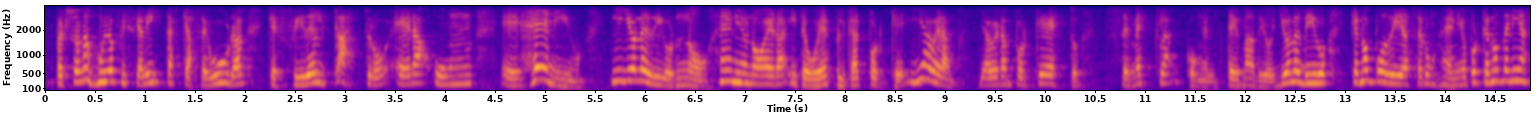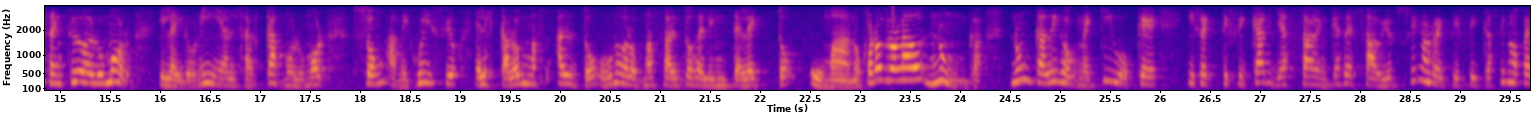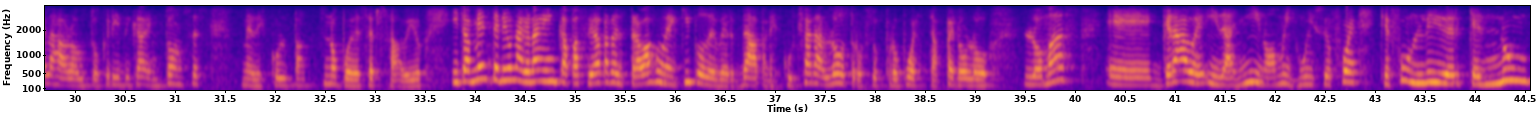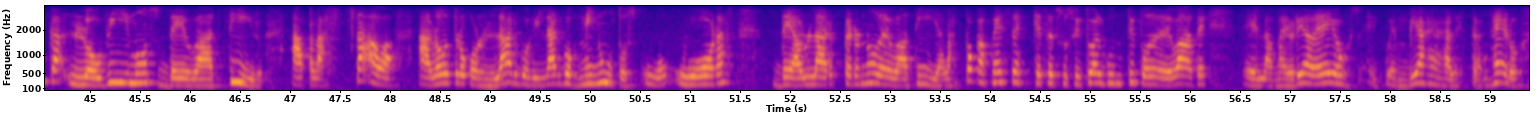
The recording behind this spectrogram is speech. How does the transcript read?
personas muy oficialistas que aseguran que Fidel Castro era un eh, genio. Y yo le digo, no, genio no era y te voy a explicar por qué. Y ya verán, ya verán por qué esto se mezcla con el tema de hoy. Yo le digo que no podía ser un genio porque no tenía sentido del humor y la ironía, el sarcasmo, el humor son, a mi juicio, el escalón más alto uno de los más altos del intelecto humano. Por otro lado, nunca, nunca dijo me equivoqué y rectificar ya saben que es de sabios. Si no rectifica, si no apelas a la autocrítica, entonces me disculpan, no puede ser sabio. Y también tenía una gran incapacidad para el trabajo en equipo de verdad, para escuchar al otro sus propuestas, pero lo, lo más eh, grave y dañino a mi juicio fue que fue un líder que nunca lo vimos debatir, aplastaba al otro con largos y largos minutos u, horas de hablar, pero no debatía. Las pocas veces que se suscitó algún tipo de debate, eh, la mayoría de ellos eh, en viajes al extranjero,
